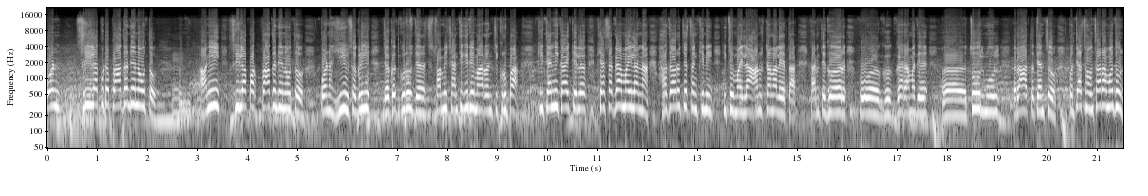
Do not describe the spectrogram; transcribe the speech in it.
पण स्त्रीला कुठं प्राधान्य नव्हतं. आणि स्त्रीला प्राधान्य नव्हतं. पण ही सगळी जगद्गुरू ज स्वामी शांतिगिरी महाराजांची कृपा की त्यांनी काय केलं की ह्या सगळ्या महिलांना हजारोच्या संख्येने इथे महिला अनुष्ठानाला येतात. कारण ते घर पो घरामध्ये चूलमूल चूल मूल राहतं त्यांचं. पण त्या संसारामधून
